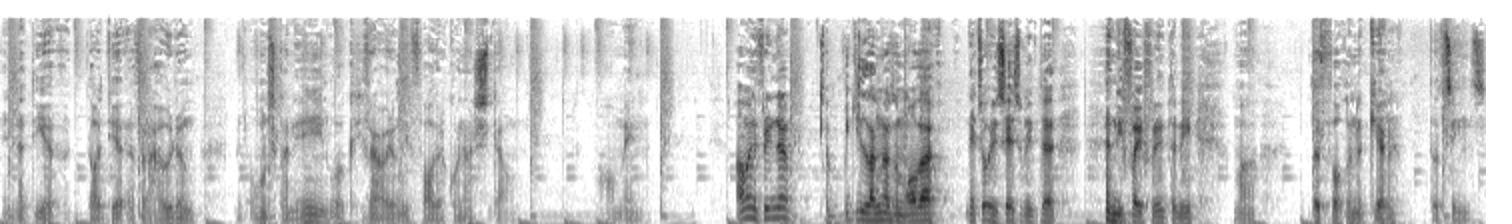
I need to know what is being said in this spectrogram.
en dat U daardeur 'n verhouding met ons kan hê en ook die verhouding met die Vader kon herstel. Amen. Amen vriende, 'n bietjie langer as normaalweg, net so oor die 6 minute in die 5 minute nie, maar tot volgende keer. Totsiens.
